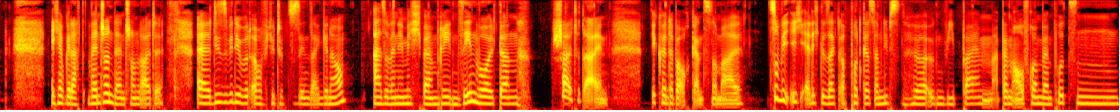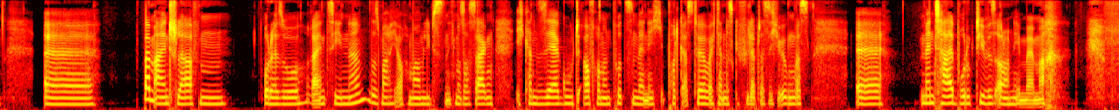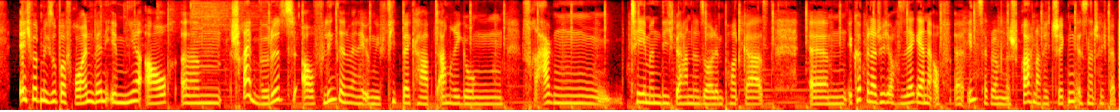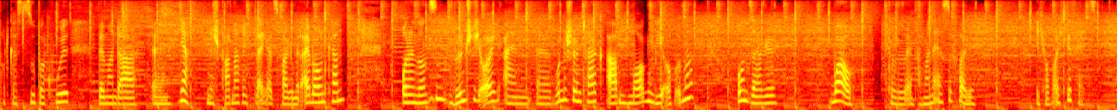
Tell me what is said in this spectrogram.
Ich habe gedacht, wenn schon, denn schon, Leute. Äh, dieses Video wird auch auf YouTube zu sehen sein, genau. Also wenn ihr mich beim Reden sehen wollt, dann schaltet ein. Ihr könnt aber auch ganz normal, so wie ich ehrlich gesagt auch Podcasts am liebsten höre, irgendwie beim, beim Aufräumen, beim Putzen, äh, beim Einschlafen oder so reinziehen. Ne? Das mache ich auch immer am liebsten. Ich muss auch sagen, ich kann sehr gut aufräumen und putzen, wenn ich Podcast höre, weil ich dann das Gefühl habe, dass ich irgendwas äh, mental Produktives auch noch nebenbei mache. Ich würde mich super freuen, wenn ihr mir auch ähm, schreiben würdet auf LinkedIn, wenn ihr irgendwie Feedback habt, Anregungen, Fragen, Themen, die ich behandeln soll im Podcast. Ähm, ihr könnt mir natürlich auch sehr gerne auf äh, Instagram eine Sprachnachricht schicken. Ist natürlich bei Podcasts super cool, wenn man da äh, ja, eine Sprachnachricht gleich als Frage mit einbauen kann. Und ansonsten wünsche ich euch einen äh, wunderschönen Tag, Abend, Morgen, wie auch immer und sage, wow, das ist einfach meine erste Folge. Ich hoffe, euch gefällt's.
